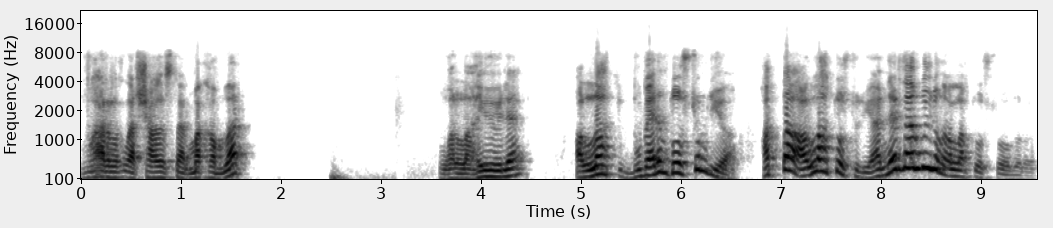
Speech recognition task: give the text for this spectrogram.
varlıklar, şahıslar, makamlar vallahi öyle. Allah bu benim dostum diyor. Hatta Allah dostu diyor. Ya nereden duydun Allah dostu olduğunu?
